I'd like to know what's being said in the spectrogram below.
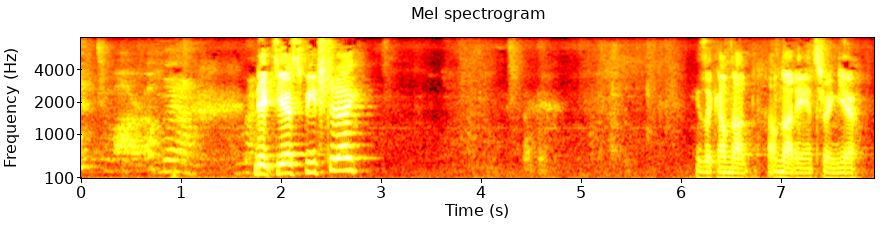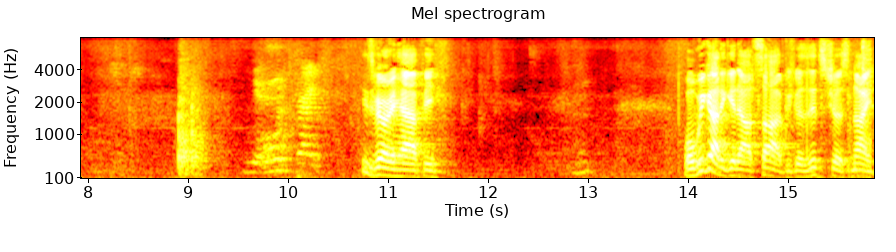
Tomorrow. Nick, do you have speech today? He's like, I'm not, I'm not answering you. Yeah, right. He's very happy. Well, we got to get outside because it's just nice.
